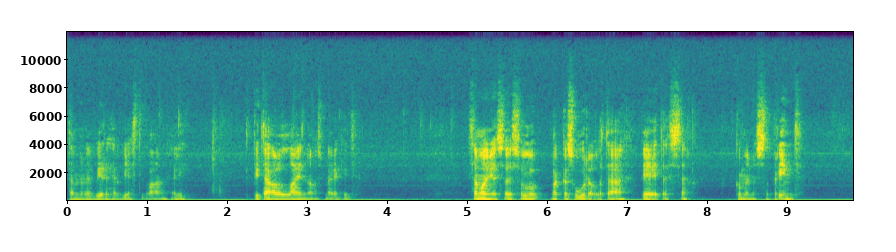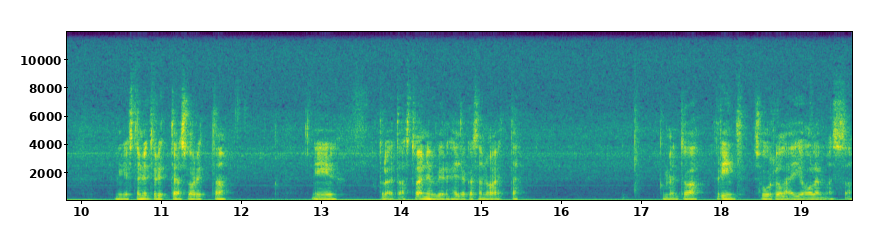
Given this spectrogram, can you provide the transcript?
tämmöinen virheviesti vaan, eli pitää olla lainausmerkit. Samoin jos olisi ollut vaikka suurella tämä p tässä komennossa print, niin jos nyt yrittää suorittaa, niin tulee taas toinen virhe, joka sanoo, että komentoa print suurella ei ole olemassa.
